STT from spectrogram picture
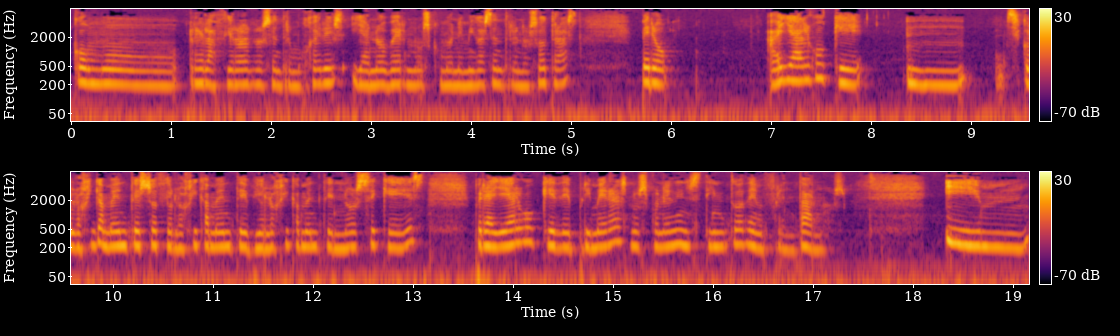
cómo relacionarnos entre mujeres y a no vernos como enemigas entre nosotras, pero hay algo que mm, psicológicamente, sociológicamente, biológicamente no sé qué es, pero hay algo que de primeras nos pone el instinto de enfrentarnos. Y mm,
